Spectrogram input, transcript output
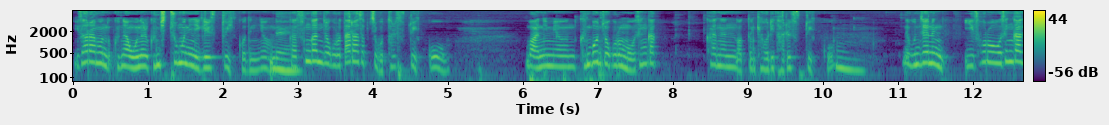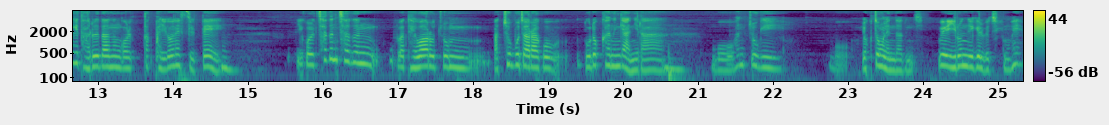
이 사람은 그냥 오늘 금시초문인 얘기일 수도 있거든요. 네. 그러니까 순간적으로 따라잡지 못할 수도 있고 뭐 아니면 근본적으로 뭐 생각하는 어떤 결이 다를 수도 있고 음. 근데 문제는 이 서로 생각이 다르다는 걸 딱 발견했을 때 음. 이걸 차근차근 우리가 대화로 좀 맞춰보자라고 노력하는 게 아니라 음. 뭐 한쪽이 뭐 역정을 낸다든지 왜 이런 얘기를 왜 지금 해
